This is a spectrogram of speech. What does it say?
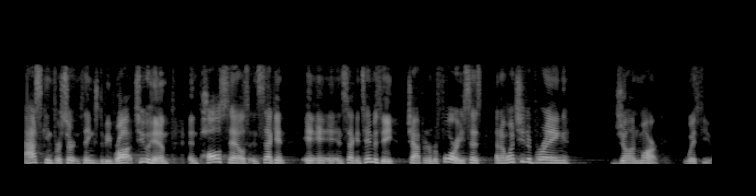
asking for certain things to be brought to him. And Paul says in 2 in, 2 Timothy chapter number 4, he says, And I want you to bring John Mark with you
